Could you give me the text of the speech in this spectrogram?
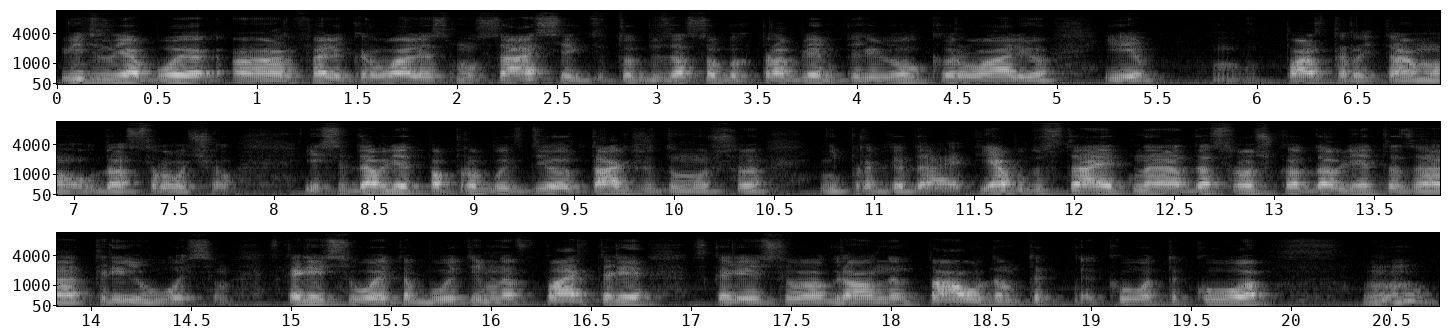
Видел я бой э, Рафаэля Карвалия с Мусаси, где тот без особых проблем перевел Карвалью и партер и там удосрочил. Если Давлет попробует сделать так же, думаю, что не прогадает. Я буду ставить на досрочку от Давлета за 3,8. Скорее всего, это будет именно в партере. Скорее всего, граунд and паудом такого, такого. Ну,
